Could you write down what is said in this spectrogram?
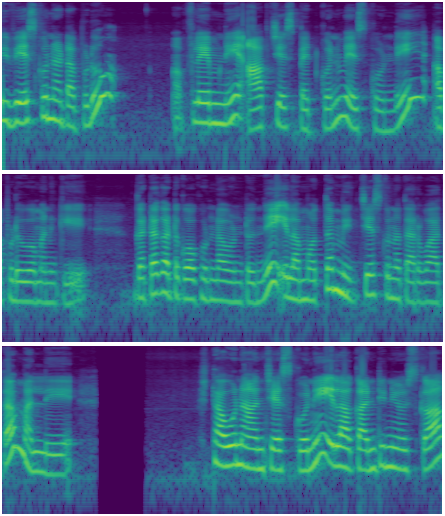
ఇది వేసుకున్నటప్పుడు ఫ్లేమ్ని ఆఫ్ చేసి పెట్టుకొని వేసుకోండి. అప్పుడు మనకి గట్టగట్టుకోకుండా ఉంటుంది. ఇలా మొత్తం మిక్స్ చేసుకున్న తర్వాత మళ్ళీ స్టవ్ని ఆన్ చేసుకొని ఇలా కంటిన్యూస్గా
